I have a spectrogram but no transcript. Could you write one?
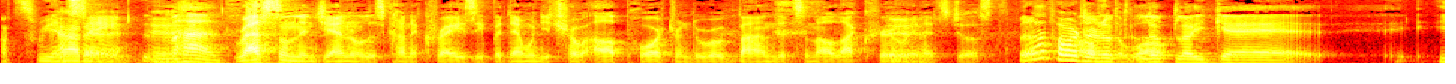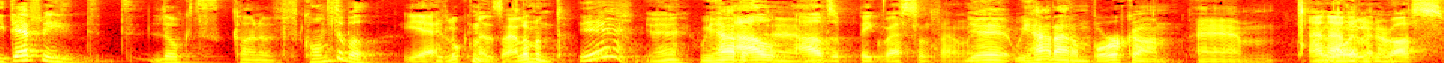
That's, we had a. Insane. yeah. Mad. wrestling in general is kind of crazy, but then when you throw Al Porter and the Rubber Bandits and all that crew in, it's just. But Al Porter looked looked like uh, he definitely d- d- looked kind of comfortable. yeah. He looked in his element. Yeah. Yeah, we had. Al, um, Al's a big wrestling fan. like. Yeah, we had Adam Burke on. Um, and Adam and. Ross,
